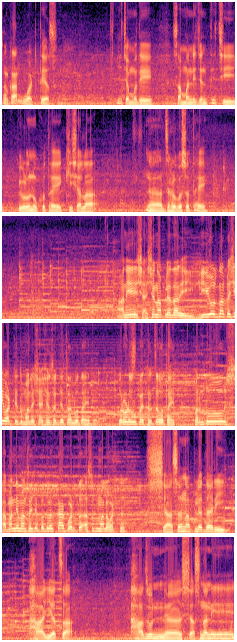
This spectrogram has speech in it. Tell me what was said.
सरकार? वाटते असं. याच्यामध्ये सामान्य जनतेची पिळवणूक होत आहे खिशाला झळ बसत आहे. आणि शासन आपल्या दारे ही योजना कशी वाटते तुम्हाला? शासन सध्या चालवत आहे तर. करोडो रुपये खर्च होत आहेत. परंतु सामान्य माणसाच्या पत्रात काय पडतं असं तुम्हाला वाटतं? शासन आपल्या दारी हा याचा हा जो न- शासनाने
